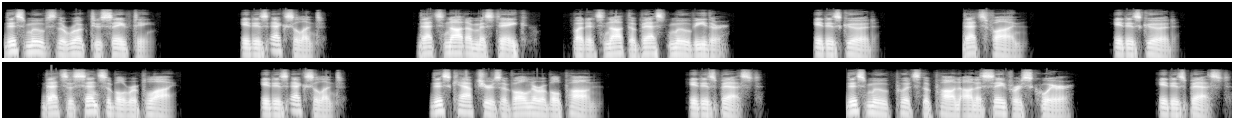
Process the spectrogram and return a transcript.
This moves the rook to safety. It is excellent. That's not a mistake, but it's not the best move either. It is good. That's fine. It is good. That's a sensible reply. It is excellent. This captures a vulnerable pawn. It is best. This move puts the pawn on a safer square. It is best.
